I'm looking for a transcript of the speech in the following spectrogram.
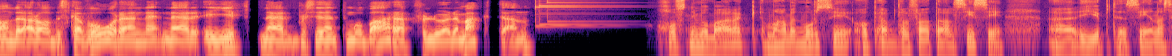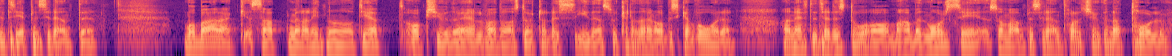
under arabiska våren eh, när, Egypt, när president Mubarak förlorade makten. Hosni Mubarak, Mohamed Morsi och Abdel Fattah al-Sisi är Egyptens senaste tre presidenter. Mubarak satt mellan 1981 och 2011 då han störtades i den så kallade arabiska våren. Han efterträddes då av Mohamed Morsi som vann presidentvalet 2012.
